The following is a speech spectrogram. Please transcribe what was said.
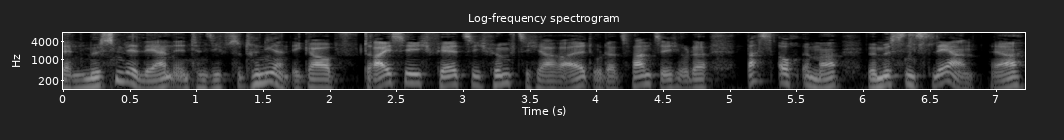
dann müssen wir lernen, intensiv zu trainieren. Egal ob 30, 40, 50 Jahre alt oder 20 oder was auch immer, wir müssen es lernen, ja.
